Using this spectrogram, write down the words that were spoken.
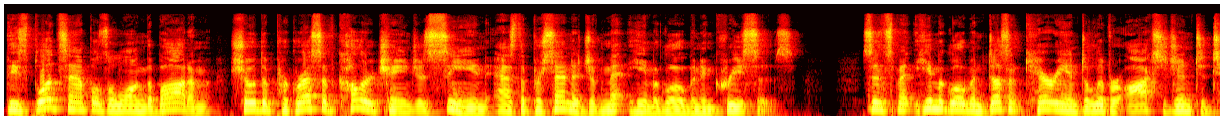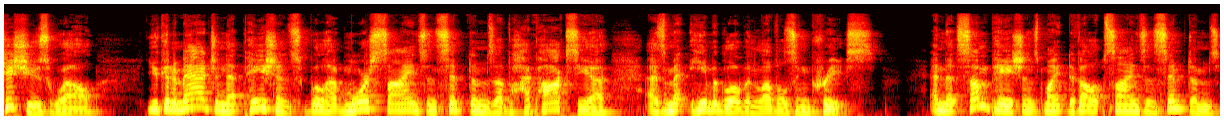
These blood samples along the bottom show the progressive color changes seen as the percentage of methemoglobin increases. Since methemoglobin doesn't carry and deliver oxygen to tissues well, you can imagine that patients will have more signs and symptoms of hypoxia as methemoglobin levels increase and that some patients might develop signs and symptoms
